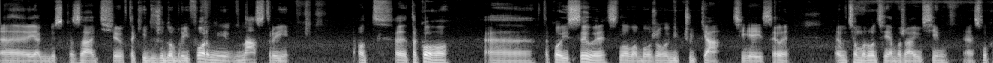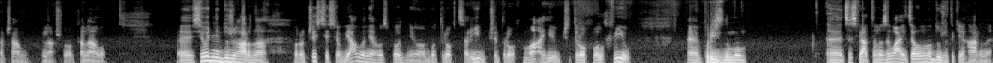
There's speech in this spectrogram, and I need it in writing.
е, як би сказати, в такій дуже добрій формі, в настрої. От е, такого, е, такої сили, Слова Божого, відчуття цієї сили. е, В цьому році я бажаю всім е, слухачам нашого каналу. Е, Сьогодні дуже гарна урочистість об'явлення Господнього або трьох царів, чи трьох магів, чи трьох волхвів. Е, По-різному е, це свято називається, але воно дуже таке гарне.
